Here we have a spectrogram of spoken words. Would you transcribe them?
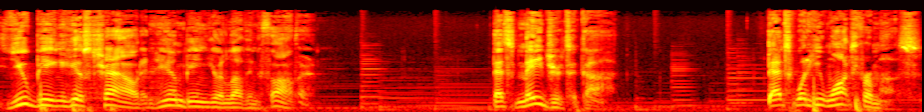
you being His child and Him being your loving Father. That's major to God. That's what He wants from us.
